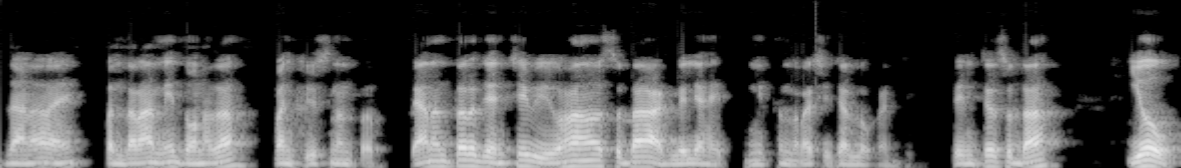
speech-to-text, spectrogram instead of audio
जाणार आहे पंधरा मे दोन हजार पंचवीस नंतर. त्यानंतर ज्यांचे विवाह सुद्धा अडलेले आहेत मिथुन राशीच्या लोकांचे त्यांचे सुद्धा योग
